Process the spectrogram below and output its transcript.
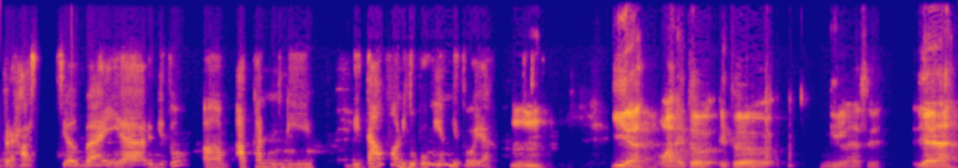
berhasil bayar gitu um, akan di di telepon dihubungin gitu ya. Hmm. Iya, wah itu itu gila sih. Ya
